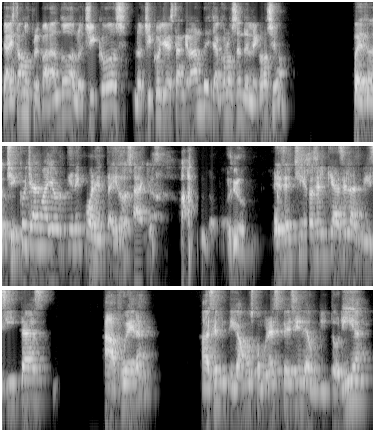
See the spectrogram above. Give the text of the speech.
Ya estamos preparando a los chicos, los chicos ya están grandes, ya conocen del negocio. Pues los chicos ya el mayor tiene 42 años. Dios ese chino es el que hace las visitas afuera, hace, digamos, como una especie de auditoría,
